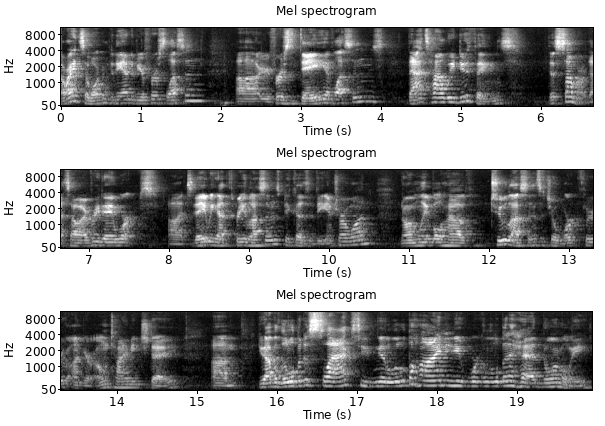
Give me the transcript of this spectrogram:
All right, so welcome to the end of your first lesson, uh, your first day of lessons. That's how we do things this summer. That's how every day works. Uh, today we had three lessons because of the intro one. Normally we'll have two lessons that you'll work through on your own time each day. Um, you have a little bit of slack, so you can get a little behind and you work a little bit ahead normally.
